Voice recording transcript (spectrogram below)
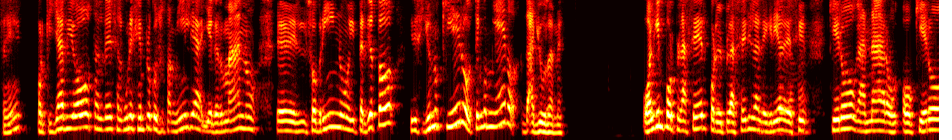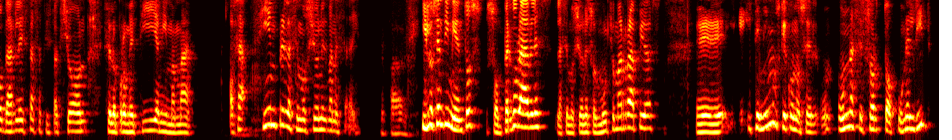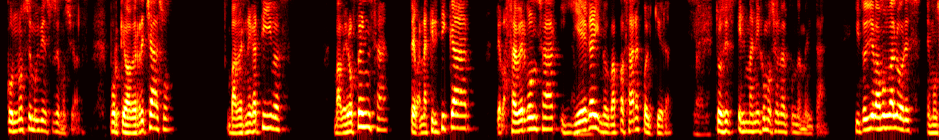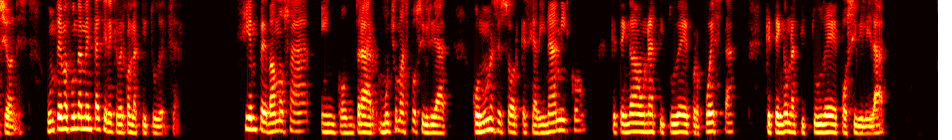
¿sí? Porque ya vio tal vez algún ejemplo con su familia y el hermano, el sobrino y perdió todo y dice, yo no quiero, tengo miedo, ayúdame. O alguien por placer, por el placer y la alegría de decir, quiero ganar o, o quiero darle esta satisfacción, se lo prometí a mi mamá. O sea, siempre las emociones van a estar ahí. Qué padre. Y los sentimientos son perdurables, las emociones son mucho más rápidas. eh, y tenemos que conocer, un, un asesor top, un elite, conoce muy bien sus emociones. Porque va a haber rechazo, va a haber negativas, va a haber ofensa, te van a criticar, te vas a avergonzar y llega y nos va a pasar a cualquiera. Entonces, el manejo emocional es fundamental. Y entonces llevamos valores, emociones. Un tema fundamental tiene que ver con la actitud del ser. Siempre vamos a encontrar mucho más posibilidad con un asesor que sea dinámico, que tenga una actitud de propuesta, que tenga una actitud de posibilidad,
